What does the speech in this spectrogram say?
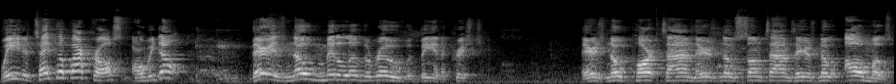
We either take up our cross or we don't. There is no middle of the road with being a Christian. There's no part time, there's no sometimes, there's no almost.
